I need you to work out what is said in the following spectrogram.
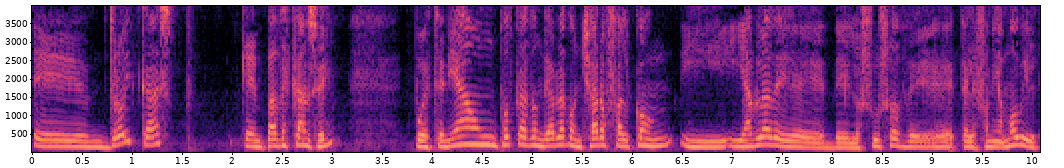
eh, Droidcast, que en paz descanse, pues tenía un podcast donde habla con Charo Falcón y, habla de, los usos de telefonía móvil.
